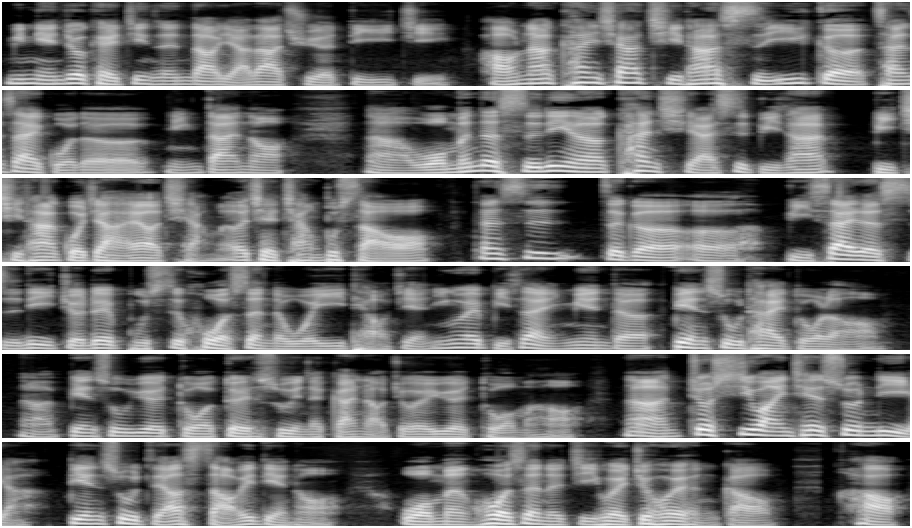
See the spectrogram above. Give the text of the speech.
明年就可以晋升到亚大区的第一级。好，那看一下其他十一个参赛国的名单哦。那我们的实力呢，看起来是比他比其他国家还要强，而且强不少哦。但是这个呃比赛的实力绝对不是获胜的唯一条件，因为比赛里面的变数太多了哈。那变数越多，对输赢的干扰就会越多嘛哈。那就希望一切顺利啊，变数只要少一点哦。我们获胜的机会就会很高。好，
